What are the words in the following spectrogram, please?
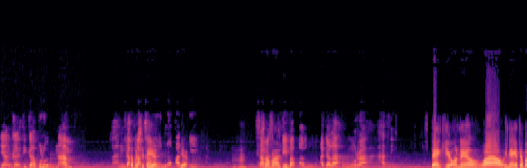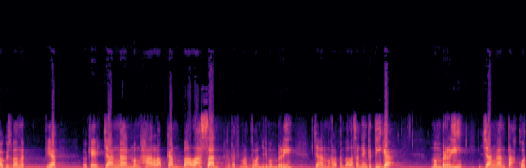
Yang ke-36 hendaklah kamu ya? murah hati yeah. mm-hmm. sama, sama seperti Bapamu adalah murah hati. Thank you Onel. Wow, ini ayatnya bagus banget ya. Oke, okay, jangan mengharapkan balasan kata firman Tuhan. Jadi memberi jangan mengharapkan balasan. Yang ketiga, memberi jangan takut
